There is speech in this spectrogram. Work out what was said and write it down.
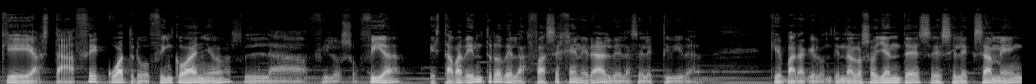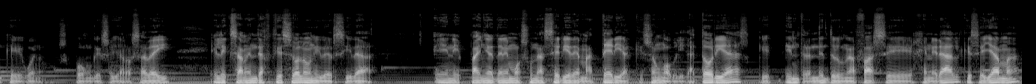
que hasta hace cuatro o cinco años la filosofía estaba dentro de la fase general de la selectividad, que para que lo entiendan los oyentes es el examen que, bueno, supongo que eso ya lo sabéis, el examen de acceso a la universidad en España tenemos una serie de materias que son obligatorias, que entran dentro de una fase general que se llama,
